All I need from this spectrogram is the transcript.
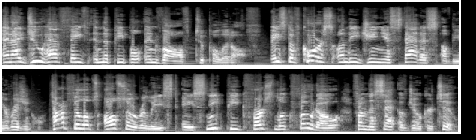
And I do have faith in the people involved to pull it off. Based, of course, on the genius status of the original. Todd Phillips also released a sneak peek first look photo from the set of Joker 2.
